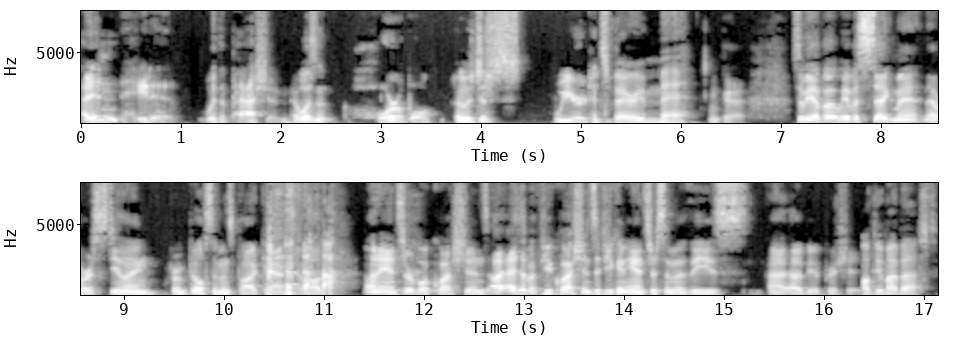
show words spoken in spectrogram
I didn't hate it with a passion. It wasn't horrible. It was just weird. It's very meh. Okay. So we have a we have a segment that we're stealing from Bill Simmons' podcast called Unanswerable Questions. I, I just have a few questions. If you can answer some of these, uh, that would be appreciated. I'll do my best.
